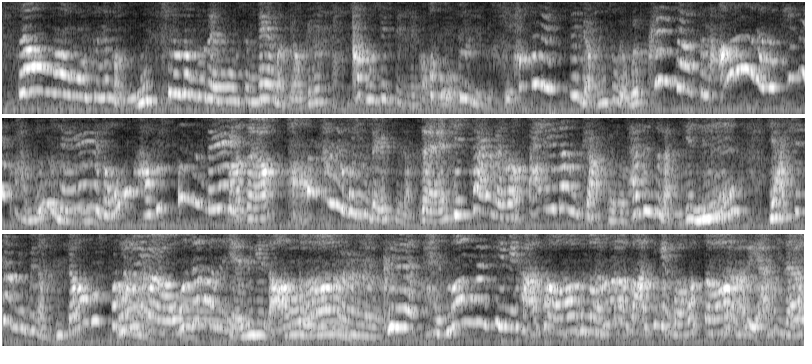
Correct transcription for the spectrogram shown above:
스엉엉 호수는 막 5km 정도 되는 호수인데 막 여기를 다 보실 수 있는 거고 느낌. 핫플레이스 명소 요거 크레이지 하우스는 아나 저 TV에서 봤는데 너무 가고 싶었는데 맞아요. 천천히 보시면 되겠습니다 네. 기차역에서 빨간 그 앞에서 사진도 남기시고 야 시장 요기 나 진짜 하고 싶었잖아요 그러니까요. 혼자 사는 예능에 나왔던 어. 그잘 먹는 팀이 가서 너무너무 맛있게 먹었던 그 야시장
